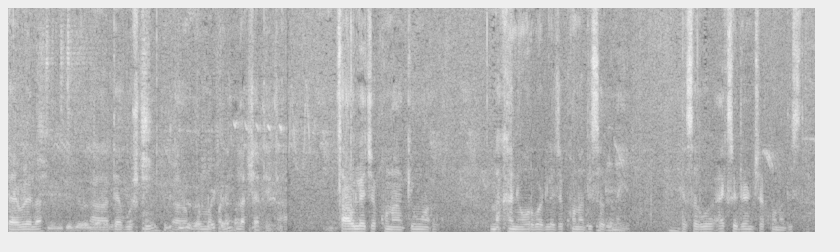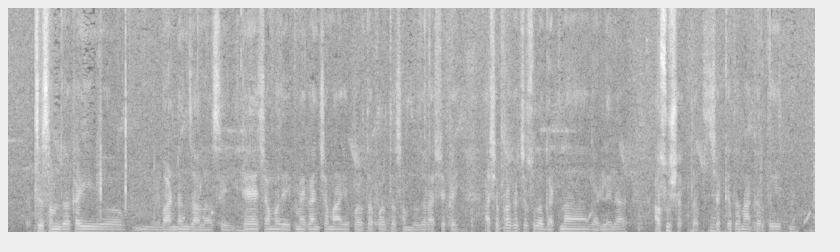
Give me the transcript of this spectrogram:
त्यावेळेला त्या गोष्टी पूर्णपणे लक्षात येतील. चावल्याच्या खुणा किंवा नखाने ओरबडल्याच्या खुणा दिसत नाही हे सर्व ॲक्सिडेंटच्या खुणा दिसतात जर समजा काही भांडण झालं असेल त्या याच्यामध्ये एकमेकांच्या मागे पळता पळता समजा जर अशा काही अशा प्रकारच्या सुद्धा घटना घडलेल्या असू शकतात. शक्यता नाकारता येत नाही.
